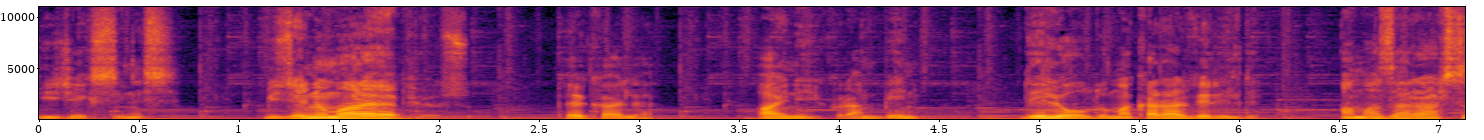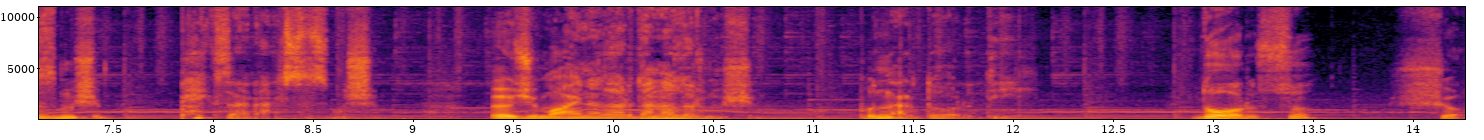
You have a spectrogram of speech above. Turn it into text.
diyeceksiniz. Bize numara yapıyorsun. Pekala. Aynayı kıran benim. Deli olduğuma karar verildi. Ama zararsızmışım. Pek zararsızmışım. Öcümü aynalardan alırmışım. Bunlar doğru değil. Doğrusu şu.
